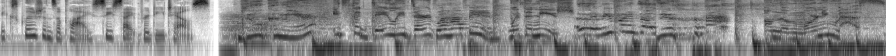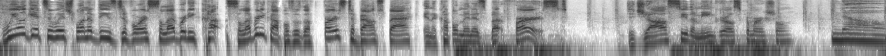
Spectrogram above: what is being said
Exclusions apply. See site for details. Dude, come here. It's the Daily Dirt What happened? with Anish Let me find out. On the Morning Mess. We'll get to which one of these divorced celebrity cou- celebrity couples was the first to bounce back in a couple minutes. But first, did y'all see the Mean Girls commercial? No.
